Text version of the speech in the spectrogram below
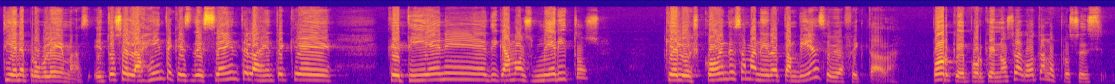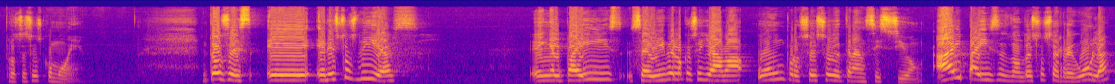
tiene problemas. Entonces la gente que es decente, la gente que, que tiene, digamos, méritos, que lo escogen de esa manera, también se ve afectada. ¿Por qué? Porque no se agotan los procesos, procesos como es. Entonces, eh, en estos días, en el país se vive lo que se llama un proceso de transición. Hay países donde eso se regula,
